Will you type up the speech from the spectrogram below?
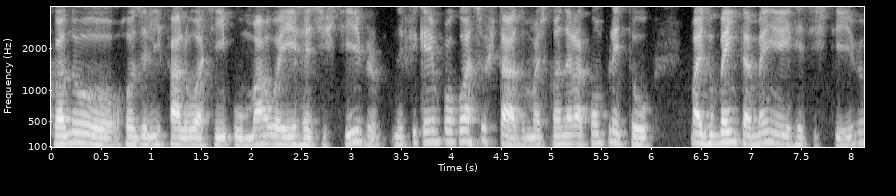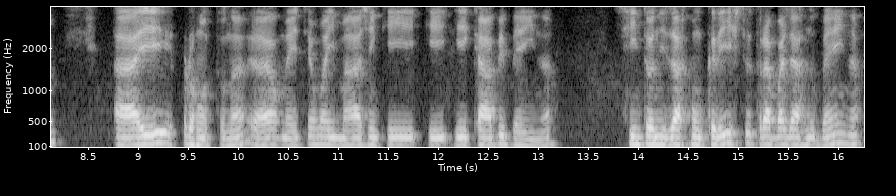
quando Roseli falou assim, o mal é irresistível, eu fiquei um pouco assustado, mas quando ela completou, mas o bem também é irresistível, aí pronto, né? Realmente é uma imagem que, que, que cabe bem, né? Sintonizar com Cristo, trabalhar no bem, né?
